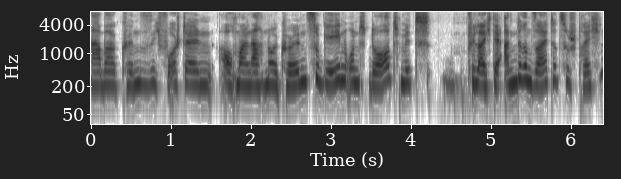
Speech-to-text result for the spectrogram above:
Aber können Sie sich vorstellen, auch mal nach Neukölln zu gehen und dort mit vielleicht der anderen Seite zu sprechen?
